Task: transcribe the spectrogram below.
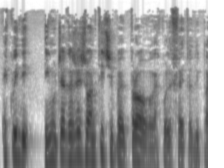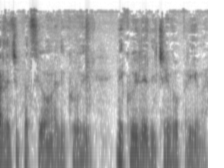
e quindi in un certo senso anticipa e provoca quell'effetto di partecipazione di cui, di cui le dicevo prima.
